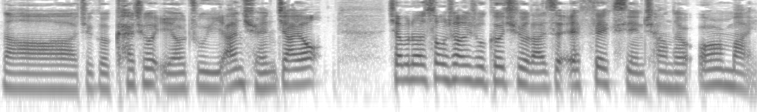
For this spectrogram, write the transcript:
那这个开车也要注意安全，加油！下面呢，送上一首歌曲，来自 FX 演唱的《All Mind》。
